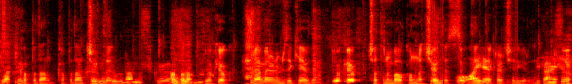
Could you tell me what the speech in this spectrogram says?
uzak. Kapıdan kapıdan çıktı. Kırmızılıdan mı sıkıyor? Yok yok. Şu hemen önümüzdeki evde. Yok yok. Çatının balkonuna çıktı. Sıktı ayrı. tekrar içeri girdi. Bir tanesi,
